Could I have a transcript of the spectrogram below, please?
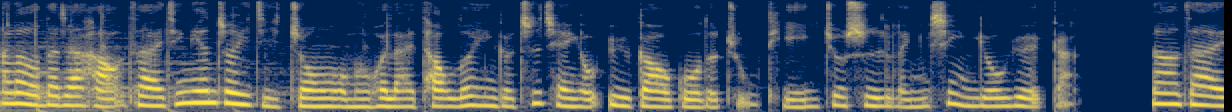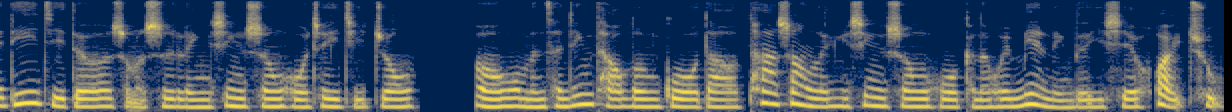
Hello，大家好，在今天这一集中，我们会来讨论一个之前有预告过的主题，就是灵性优越感。那在第一集的什么是灵性生活这一集中，呃，我们曾经讨论过到踏上灵性生活可能会面临的一些坏处。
